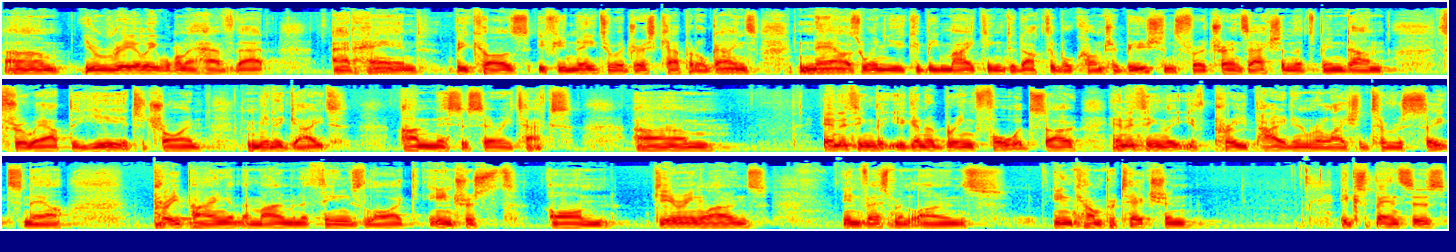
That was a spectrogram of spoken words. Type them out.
um, you really want to have that at hand because if you need to address capital gains, now is when you could be making deductible contributions for a transaction that's been done throughout the year to try and mitigate unnecessary tax. Um, anything that you're going to bring forward, so anything that you've prepaid in relation to receipts. Now, prepaying at the moment are things like interest on gearing loans, investment loans, income protection, expenses,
